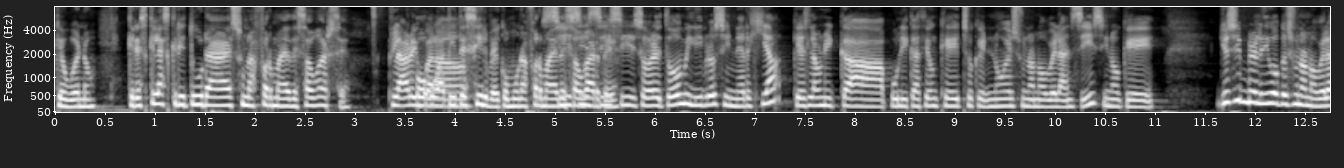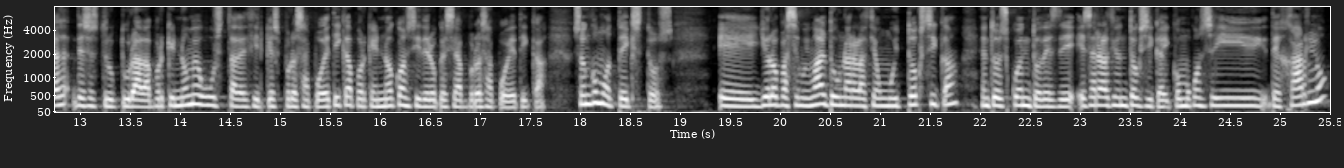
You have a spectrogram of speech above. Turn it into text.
Qué bueno. ¿Crees que la escritura es una forma de desahogarse? Claro, y o, a ti te sirve como una forma de Sí, sí, desahogarte. Sí, sí, sobre todo mi libro Sinergia, que es la única publicación que he hecho que no es una novela en sí, sino que yo siempre le digo que es una novela desestructurada, porque no me gusta decir que es prosa poética, porque no considero que sea prosa poética. Son como textos. Eh, yo lo pasé muy mal, tuve una relación muy tóxica, entonces cuento desde esa relación tóxica y cómo conseguí dejarlo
